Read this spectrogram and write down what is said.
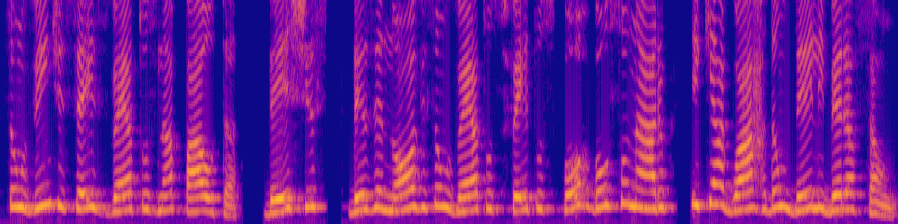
são 26 vetos na pauta. Destes, 19 são vetos feitos por Bolsonaro e que aguardam deliberação.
